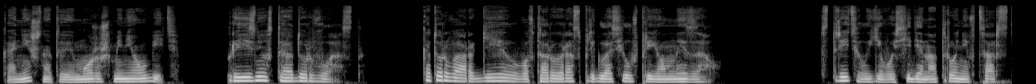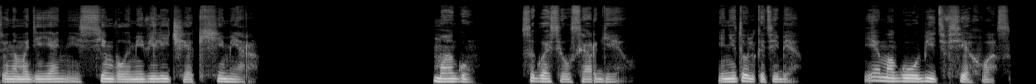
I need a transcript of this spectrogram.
«Конечно, ты можешь меня убить», — произнес Теодор Власт, которого Аргейл во второй раз пригласил в приемный зал. Встретил его, сидя на троне в царственном одеянии с символами величия Кхимера. «Могу», согласился Аргейл. «И не только тебя. Я могу убить всех вас».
